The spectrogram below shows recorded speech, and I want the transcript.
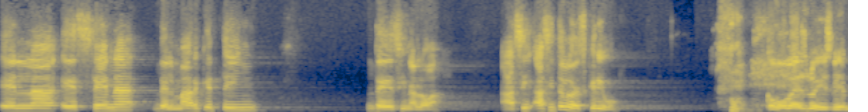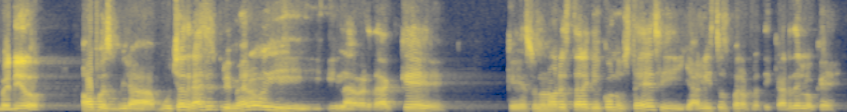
en la escena del marketing de Sinaloa. Así, así te lo describo. ¿Cómo ves, Luis? Bienvenido. Oh, pues mira, muchas gracias primero y, y la verdad que, que, es un honor estar aquí con ustedes y ya listos para platicar de lo que,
